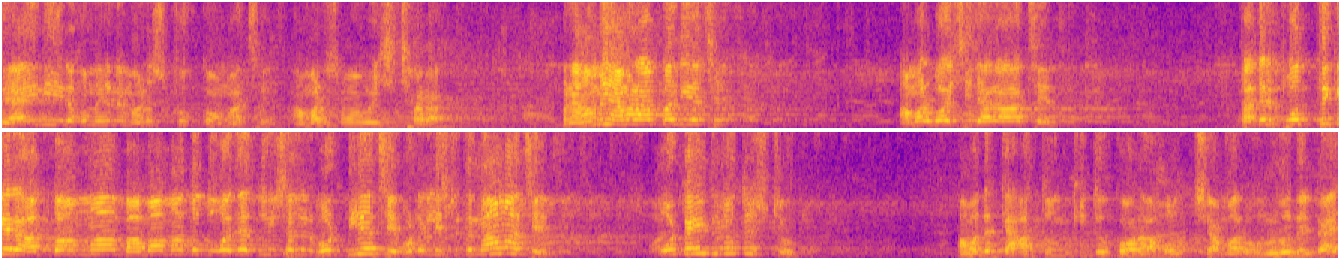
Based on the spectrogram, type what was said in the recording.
দেয়নি, এরকম এখানে মানুষ খুব কম আছে, আমার সমাবেশী ছাড়া। মানে আমি, আমার আব্বা দিয়েছে। আমার বয়সী যারা আছেন, তাদের প্রত্যেকের আব্বা আম্মা, বাবা মা তো দু দুই সালের ভোট দিয়েছে, ভোটার লিস্টে নাম আছে। ওটাই তো যথেষ্ট। আমাদেরকে আতঙ্কিত করা হচ্ছে, আমার অনুরোধ এটাই।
